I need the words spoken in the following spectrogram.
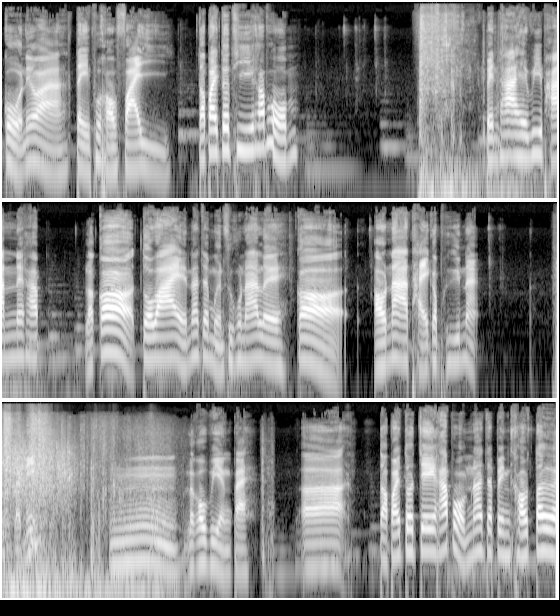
โกะนี่ว่าเตะภูเขาไฟ ต่อไปตัว T ครับผม เป็นท่าเฮฟวี่พันนะครับ แล้วก็ตัว Y น่าจะเหมือนซูคุนะเลย ก็เอาหน้าไถกับพื้นน่ะแบบนี้ อืม แล้วก็เหวี่ยงไปเอ่อต่อไปตัว J ครับผมน่าจะเป็นเคาน์เตอร์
